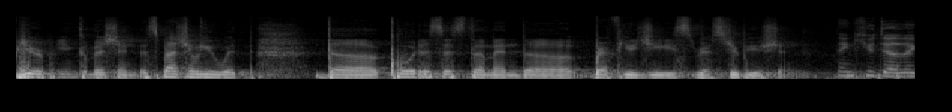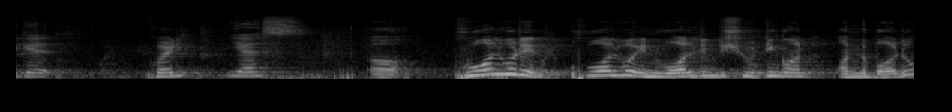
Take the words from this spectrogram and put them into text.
European Commission, especially with the quota system and the refugees distribution. Thank you, delegate. Query? Yes. Uh, who all were in, who all were involved in the shooting on, on the border?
